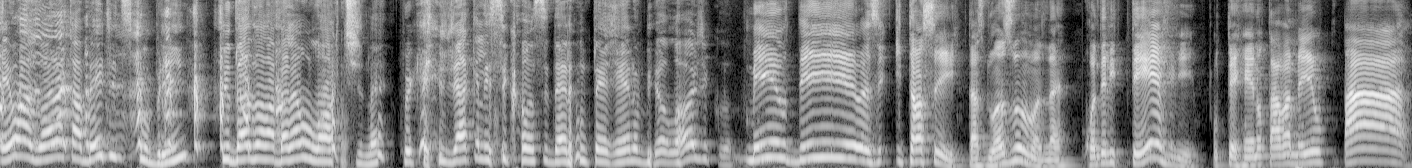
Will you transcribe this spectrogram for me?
Eu agora acabei de descobrir que o Dado Dolabella é um lote, né? Porque já que ele se considera um terreno biológico, Meu Deus! Então, assim, das duas umas, né? Quando ele teve, o terreno tava meio pá,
